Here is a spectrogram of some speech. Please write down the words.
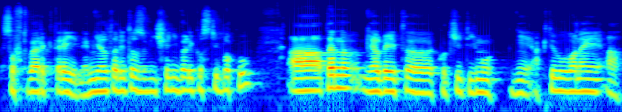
software, který neměl tady to zvýšení velikosti bloku a ten měl být eh, k určitýmu dní aktivovaný a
